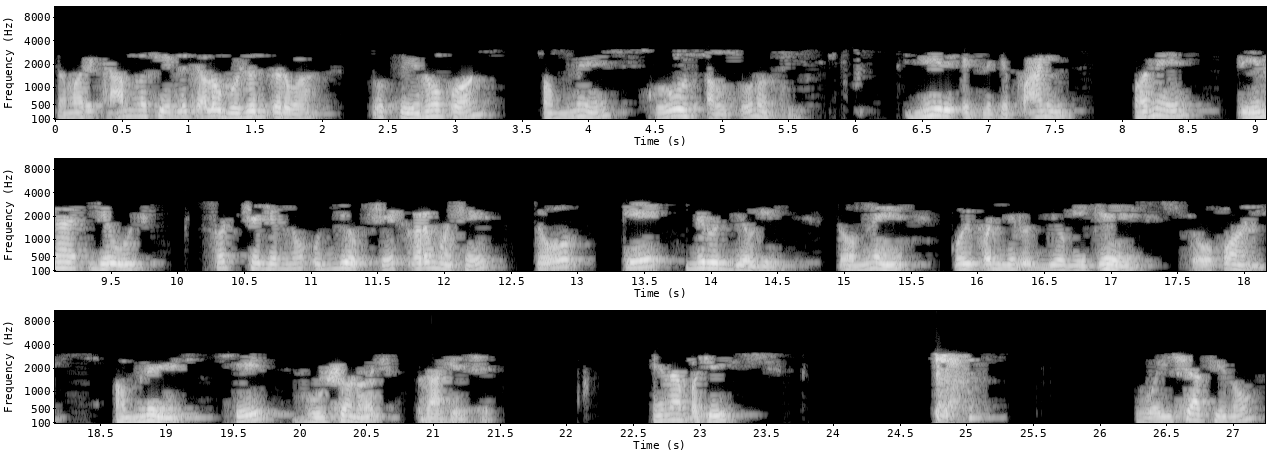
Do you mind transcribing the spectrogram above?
તમારે કામ નથી, એટલે ચાલો ભોજન કરવા, તો તેનો પણ અમને ક્રોધ આવતો નથી. નીર એટલે કે પાણી અને તેના જેવું જ સ્વચ્છ જેમનો ઉદ્યોગ છે, કર્મ છે, તો એ નિરુદ્યોગી. તો અમને કોઈ પણ નિરુદ્યોગી કહે, તો પણ અમને એ ભૂષણ જ લાગે છે. એના પછી વૈશાખીનો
